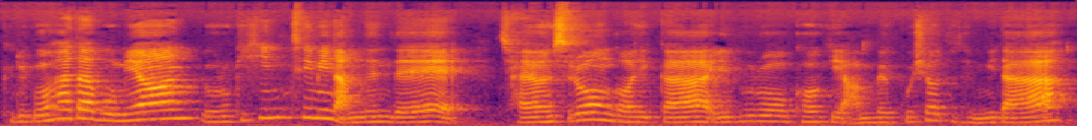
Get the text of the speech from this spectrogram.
그리고 하다 보면 이렇게 흰 틈이 남는데 자연스러운 거니까 일부러 거기 안 메꾸셔도 됩니다.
